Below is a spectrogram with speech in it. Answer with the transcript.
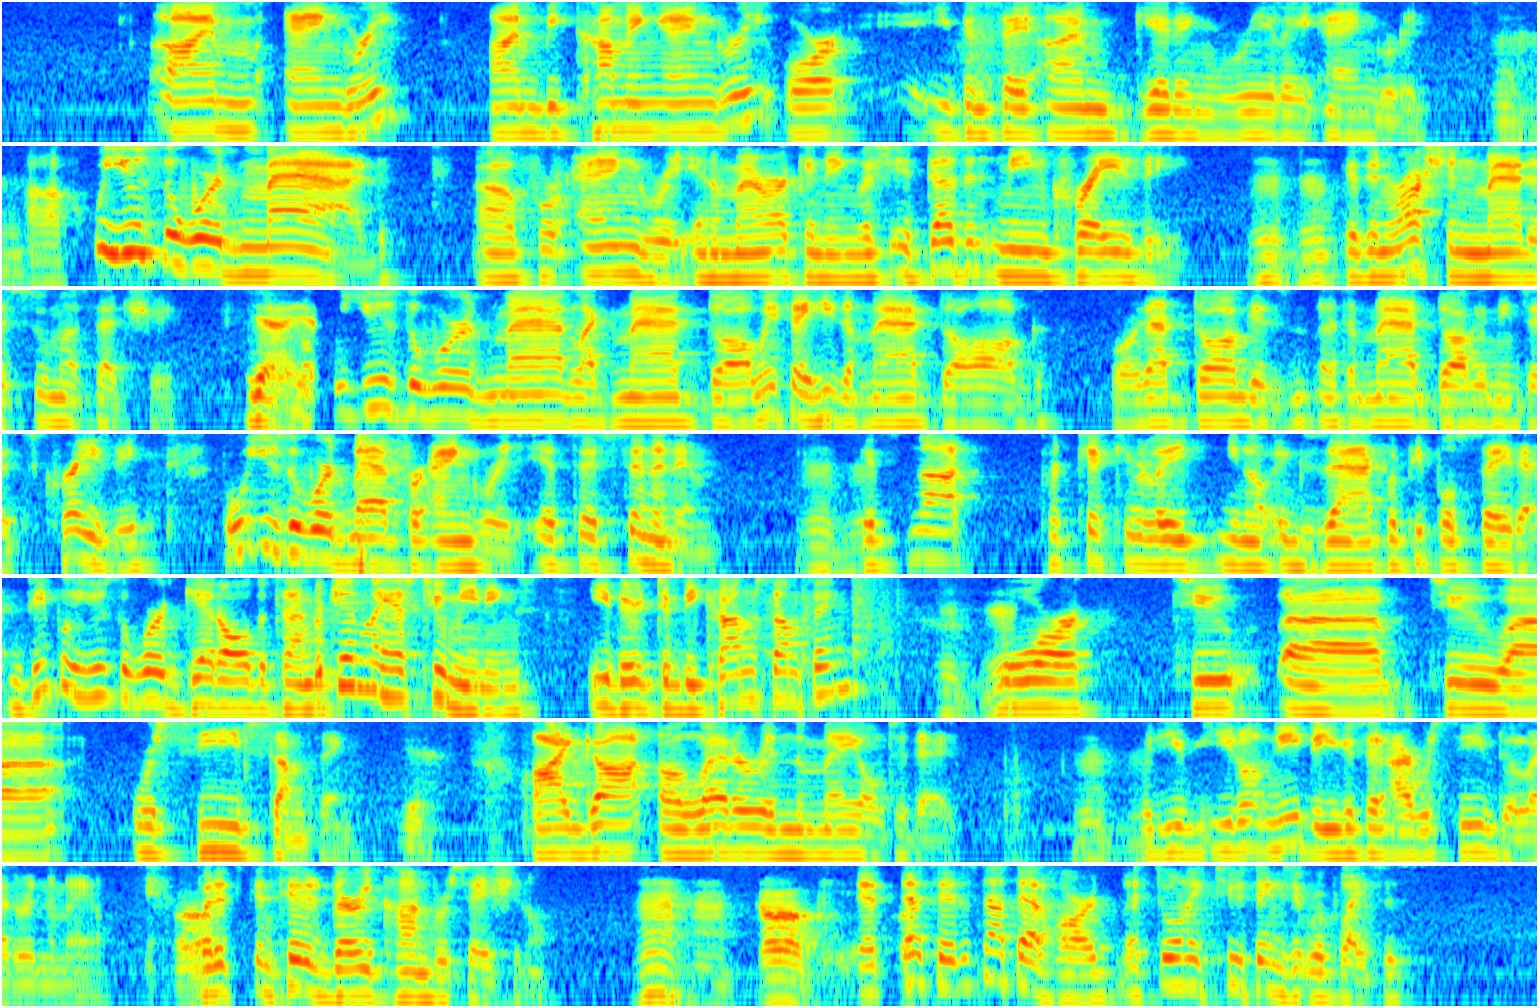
I'm angry. I'm becoming angry, or you can say I'm getting really angry. Uh-huh. Uh, we use the word mad uh, for angry in American English. It doesn't mean crazy Mhm. because in Russian, mad is sumasetschi. Yeah, yeah. We use the word mad like mad dog. We say he's a mad dog, or that dog is as a mad dog. It means it's crazy. But we use the word mad for angry. It's a synonym. Mhm. It's not particularly, you know, exact, but people say that. And people use the word get all the time, but generally has two meanings: either to become something, Mhm. or to uh, to uh, receive something. Yeah. I got a letter in the mail today. Mhm. But you you don't need to. You can say I received a letter in the mail. Oh. But it's considered very conversational. Mhm. Okay. That, that's it. It's not that hard. That's the only two things it replaces.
